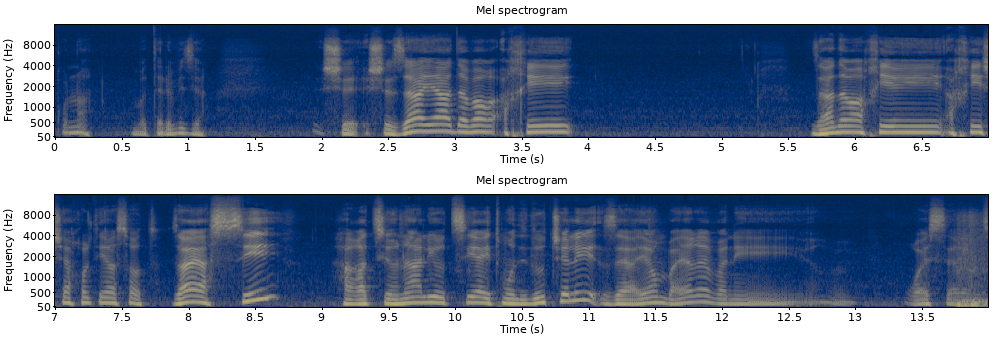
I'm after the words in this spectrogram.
קולנוע בטלוויזיה. ש, שזה היה הדבר הכי זה היה הדבר הכי, הכי שיכולתי לעשות. זה היה שיא הרציונליות, שיא ההתמודדות שלי, זה היום בערב אני רואה סרט.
